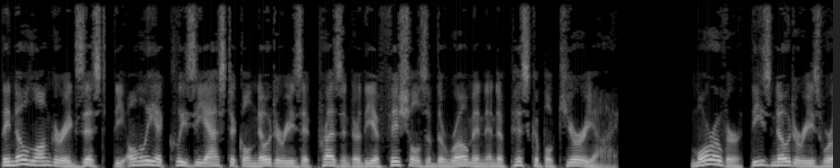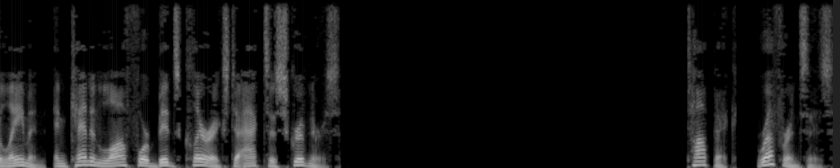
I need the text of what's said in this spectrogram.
They no longer exist, the only ecclesiastical notaries at present are the officials of the Roman and episcopal curiae. Moreover, these notaries were laymen, and canon law forbids clerics to act as scriveners. References.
